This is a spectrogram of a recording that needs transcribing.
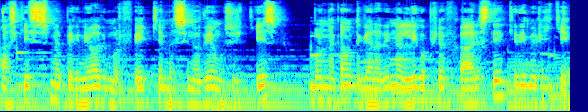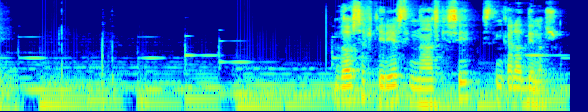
Ασκήσει με παιγνιώδη μορφή και με συνοδεία μουσικής μπορούν να κάνουν την καραντίνα λίγο πιο ευχάριστη και δημιουργική. Δώσε ευκαιρία στην άσκηση στην καραντίνα σου.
